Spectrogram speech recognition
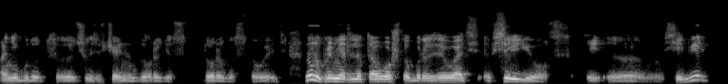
они будут э, чрезвычайно дорого, дорого стоить. Ну, например, для того, чтобы развивать всерьез э, Сибирь,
